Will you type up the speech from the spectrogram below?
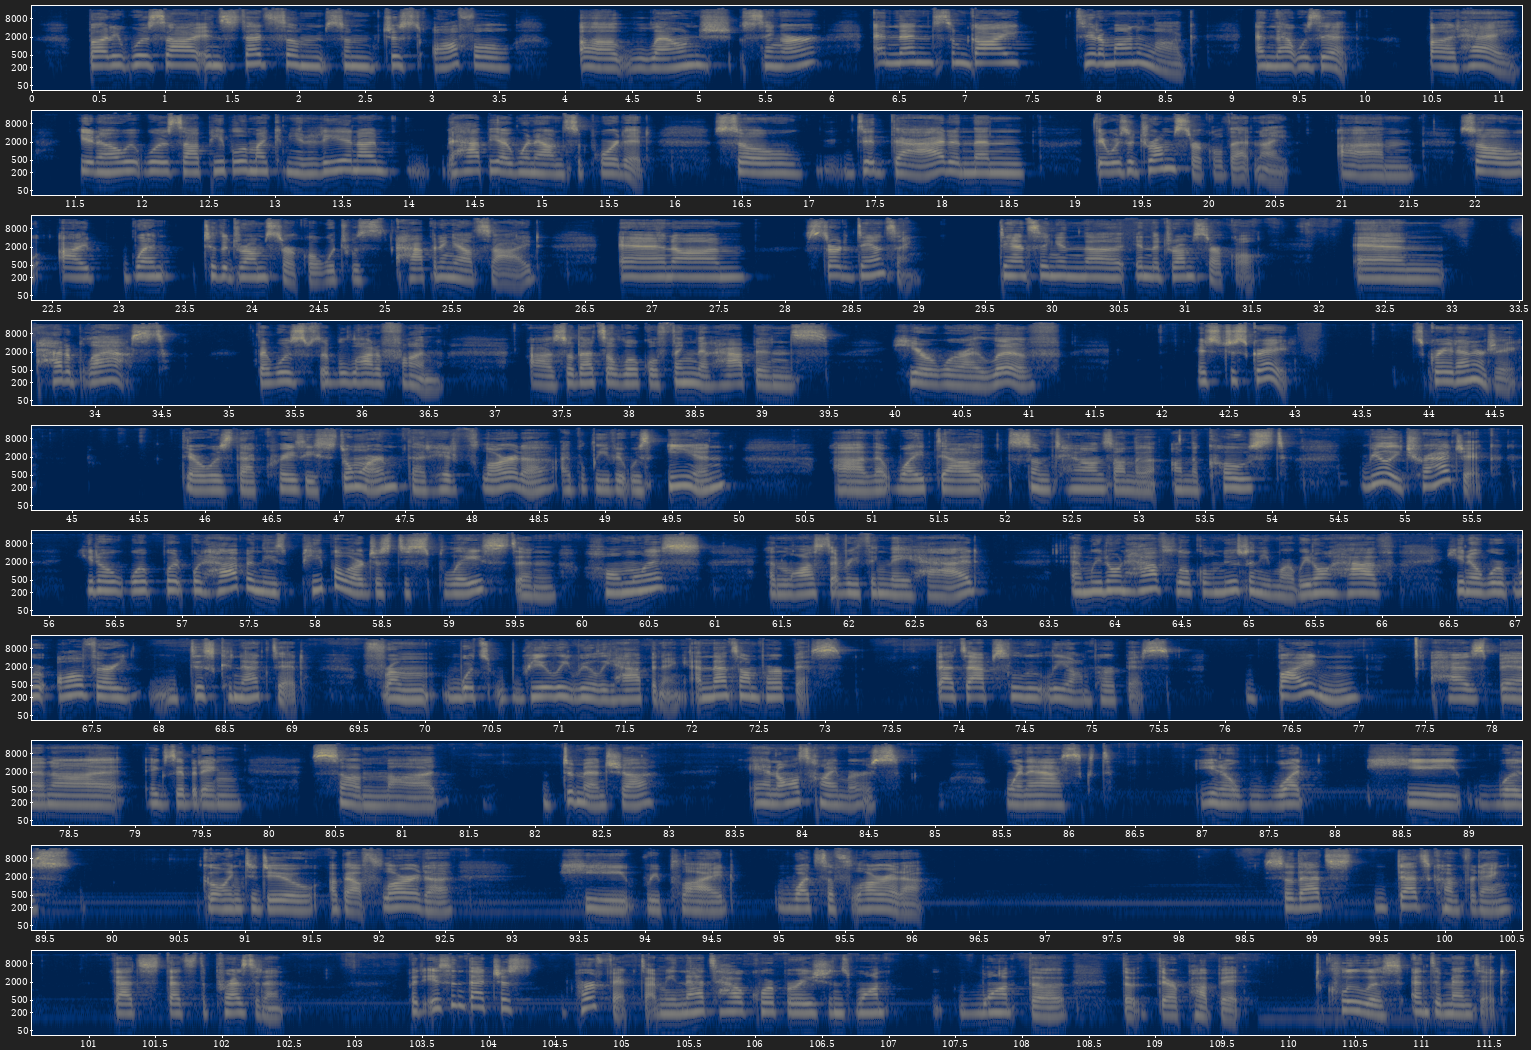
but it was uh, instead some some just awful uh, lounge singer, and then some guy did a monologue, and that was it. But hey, you know, it was uh, people in my community, and I'm happy I went out and supported. So did that, and then there was a drum circle that night. Um, so I went to the drum circle, which was happening outside, and um, started dancing, dancing in the in the drum circle, and had a blast. That was a lot of fun. Uh, so that's a local thing that happens here where I live. It's just great. It's great energy. There was that crazy storm that hit Florida. I believe it was Ian uh, that wiped out some towns on the on the coast. Really tragic. You know what what what happened? These people are just displaced and homeless and lost everything they had. And we don't have local news anymore. We don't have, you know, we're we're all very disconnected from what's really, really happening. And that's on purpose. That's absolutely on purpose. Biden has been uh, exhibiting some uh, dementia and Alzheimer's when asked, you know, what he was going to do about Florida, he replied, What's a Florida? So that's that's comforting. That's that's the president. But isn't that just perfect? I mean, that's how corporations want want the, the their puppet clueless, and demented.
